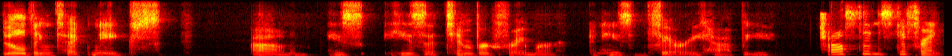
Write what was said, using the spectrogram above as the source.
building techniques. Um, he's he's a timber framer, and he's very happy Charleston is different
